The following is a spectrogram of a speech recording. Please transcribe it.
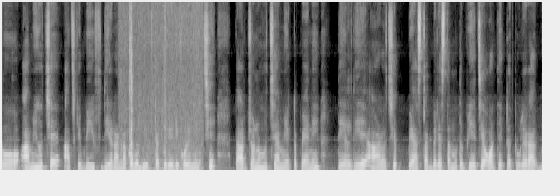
তো আমি হচ্ছে আজকে বিফ দিয়ে রান্না করব। বিফটাকে রেডি করে নিচ্ছি। তার জন্য হচ্ছে আমি একটা প্যানে তেল দিয়ে আর হচ্ছে পেঁয়াজটা বেরেস্তার মতো ভেজে অর্ধেকটা তুলে রাখব।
